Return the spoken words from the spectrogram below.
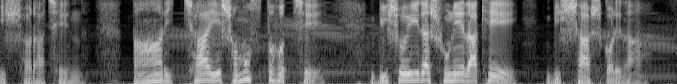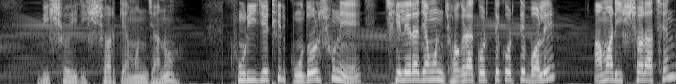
ঈশ্বর আছেন, তাঁর ইচ্ছা এ সমস্ত হচ্ছে। বিষয়ীরা শুনে রাখে, বিশ্বাস করে না। বিষয়ীর ঈশ্বর কেমন জানো? খুঁড়ি জেঠির কোঁদল শুনে ছেলেরা যেমন ঝগড়া করতে করতে বলে, আমার ঈশ্বর আছেন?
